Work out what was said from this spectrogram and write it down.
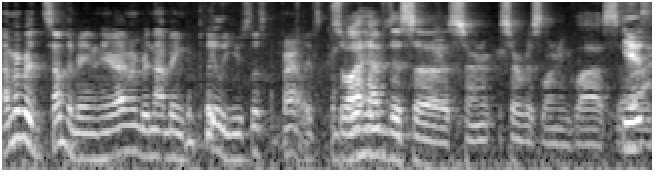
I remember something being in here. I remember not being completely useless. Apparently, it's completely So I have useless. this uh, ser- service learning class, and Yes.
